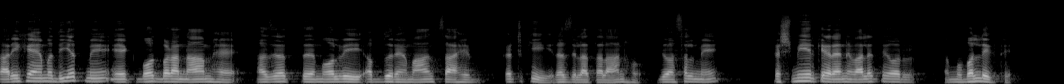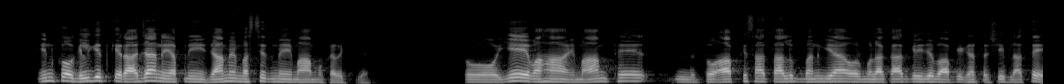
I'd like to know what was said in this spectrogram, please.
तारीख़ अहमदियत में एक बहुत बड़ा नाम है, हज़रत मौलवी अब्दुलरहमान साहिब कटकी रज़ी हो जो असल में कश्मीर के रहने वाले थे और मुबलिक थे। इनको गिलगित के राजा ने अपनी जाम मस्जिद में इमाम मुकर किया था। तो ये वहाँ इमाम थे तो आपके साथ ताल्लुक़ बन गया और मुलाकात के लिए जब आपके घर तशरीफ़ लाते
